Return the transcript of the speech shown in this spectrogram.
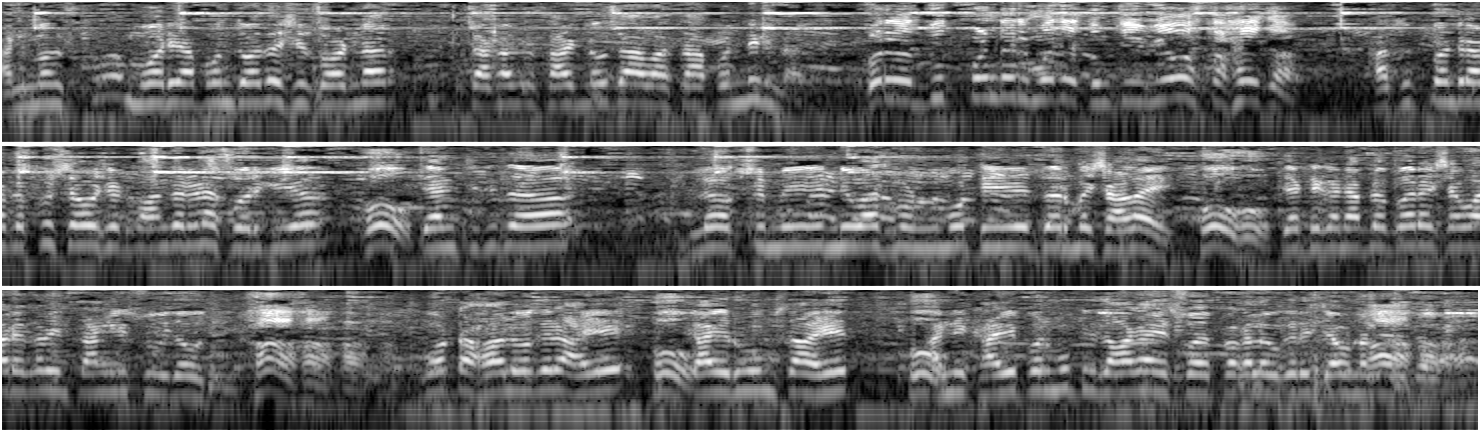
आणि मग सोमवारी आपण द्वादशी सोडणार सकाळचं साडे नऊ दहा वाजता आपण निघणार. बरं दूध पंढरी मध्ये तुमची व्यवस्था आहे का? हा दूध पंढरी आपल्या कृष्णावर शेठ बांगर ना स्वर्गीय. हो. त्यांची तिथं लक्ष्मी निवास म्हणून मोठी धर्मशाळा आहे. हो हो. त्या ठिकाणी आपल्या बऱ्याचशा वारकऱ्यांची चांगली सुविधा होती. हा हा हा मोठा हॉल वगैरे आहे. हो. काही रूम्स आहेत. हो. आणि खाली पण मोठी जागा आहे स्वयंपाकाला वगैरे हा, जेवणाला हा,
